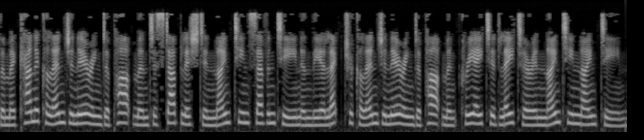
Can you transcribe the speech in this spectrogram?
the Mechanical Engineering Department established in 1917 and the Electrical Engineering Department created later in 1919.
